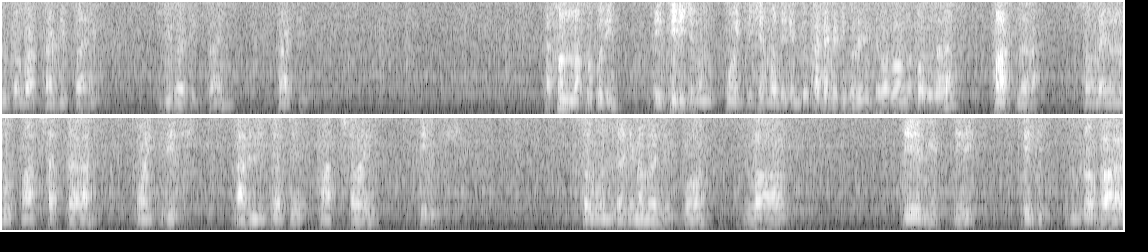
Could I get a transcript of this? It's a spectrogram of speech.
root over thirty five divided by thirty এখন লক্ষ্য করি, এই তিরিশ এবং পঁয়ত্রিশের মধ্যে কিন্তু কাটাকাটি করে নিতে পারব আমরা কত দ্বারা পাঁচ দ্বারা So, আমরা এখানে লিখব পাঁচ সাতটা পঁয়ত্রিশ আর নিচে আছে পাঁচ ছয় তিরিশ সো বন্ধুরা এখানে আমরা লিখব লগ এ ভিত্তিক এই যে রুট ওভার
